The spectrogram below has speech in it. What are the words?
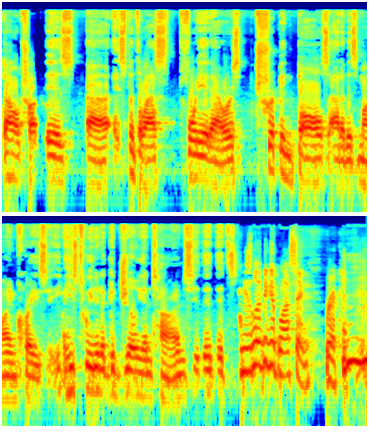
Donald Trump is, uh, spent the last 48 hours tripping balls out of his mind crazy. He's tweeted a gajillion times. It, it's He's living a blessing, Rick. he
